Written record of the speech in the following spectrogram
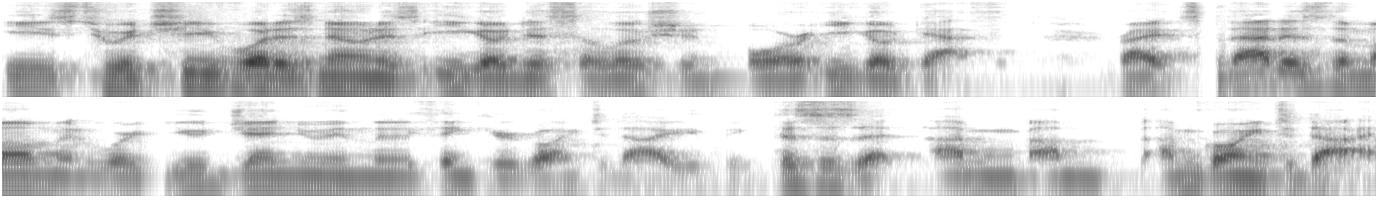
is to achieve what is known as ego dissolution or ego death right? So that is the moment where you genuinely think you're going to die. You think this is it. I'm I'm I'm going to die.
